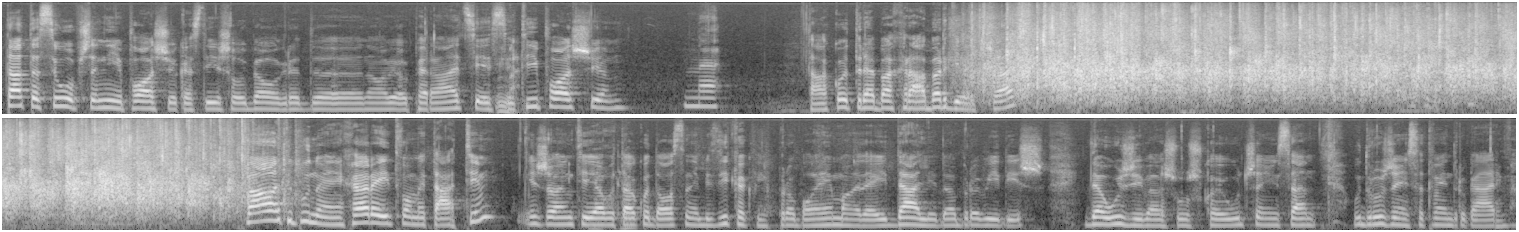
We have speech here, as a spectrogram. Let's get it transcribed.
Tata se uopšte nije plašio kad ste išli u Beograd na ove operacije. Jesi ti plašio? Ne. Tako, treba hrabar dječak. Hvala ti puno Enhara i tvome tati i želim ti evo tako da ostane bez ikakvih problema, da i dalje dobro vidiš, da uživaš u škoj učenju sa, u druženju sa tvojim drugarima.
